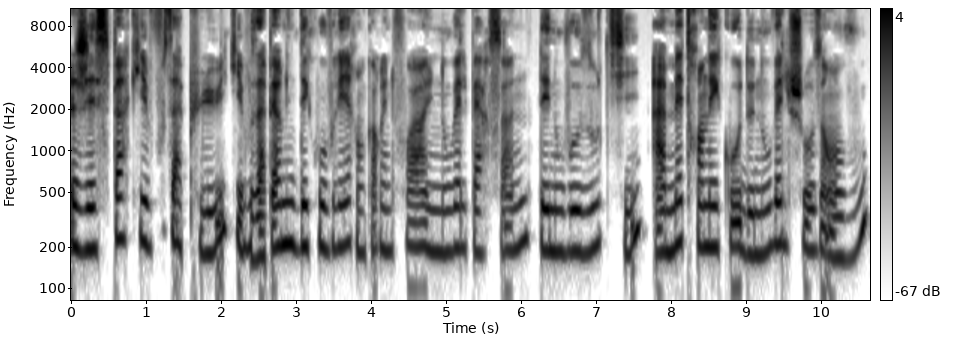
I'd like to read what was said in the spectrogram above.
J'espère qu'il vous a plu, qu'il vous a permis de découvrir encore une fois une nouvelle personne, des nouveaux outils, à mettre en écho de nouvelles choses en vous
